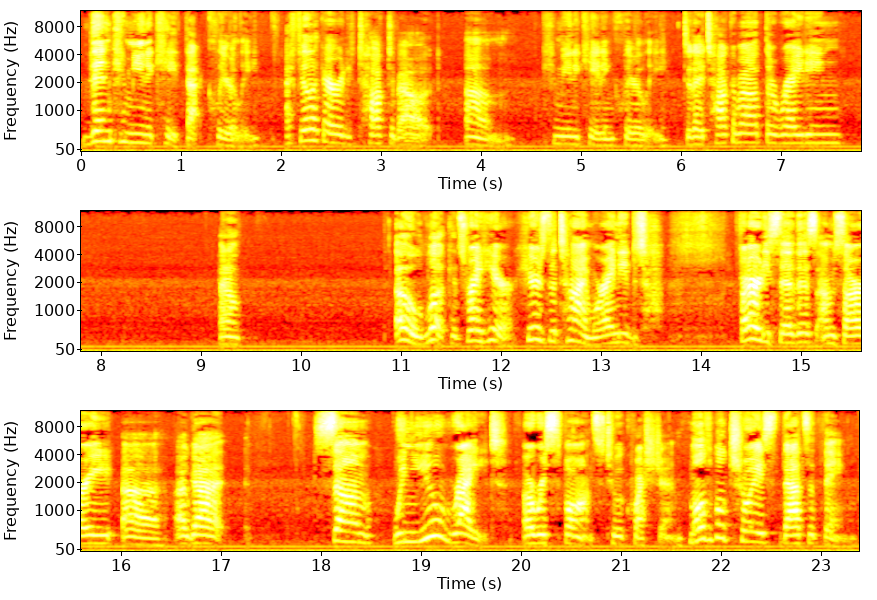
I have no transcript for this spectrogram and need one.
then communicate that clearly. I feel like I already talked about um, communicating clearly. Did I talk about the writing? I don't, oh, look, it's right here. Here's the time where I need to if I already said this, I'm sorry. Uh, I've got some, when you write a response to a question, multiple choice, that's a thing.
